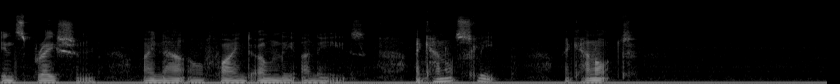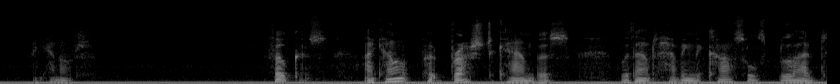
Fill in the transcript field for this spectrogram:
inspiration, I now find only unease. I cannot sleep. I cannot. I cannot focus. I cannot put brush to canvas without having the castle's blood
